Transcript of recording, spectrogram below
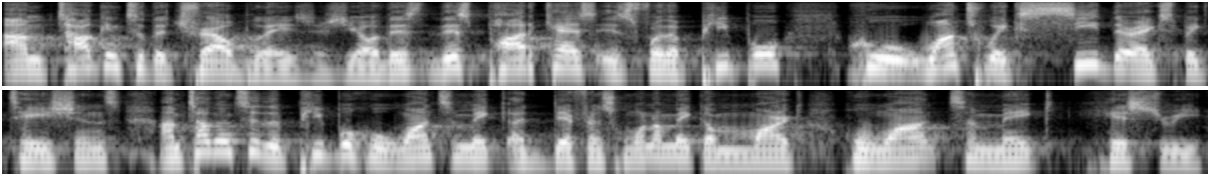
I'm talking to the trailblazers, yo. This this podcast is for the people who want to exceed their expectations. I'm talking to the people who want to make a difference, who want to make a mark, who want to make history.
